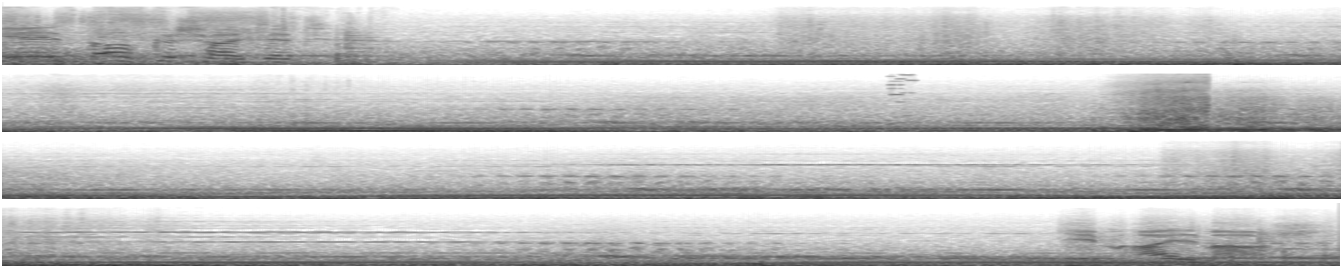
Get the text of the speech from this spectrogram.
Er ist ausgeschaltet. Im Eilmarsch.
